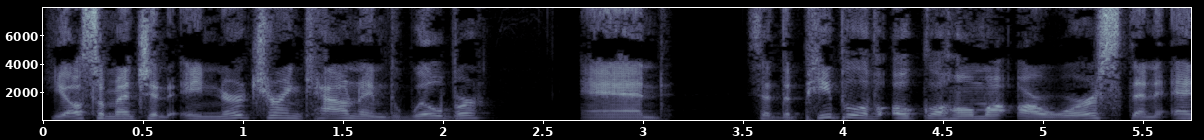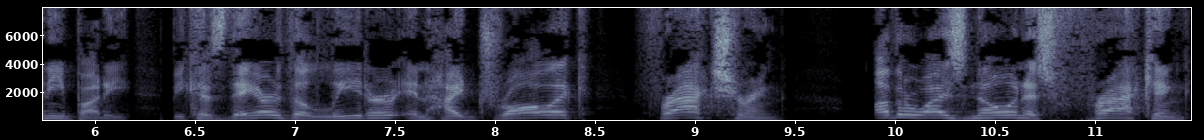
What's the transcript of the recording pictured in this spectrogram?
He also mentioned a nurturing cow named Wilbur, and said the people of Oklahoma are worse than anybody because they are the leader in hydraulic fracturing, otherwise known as fracking.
